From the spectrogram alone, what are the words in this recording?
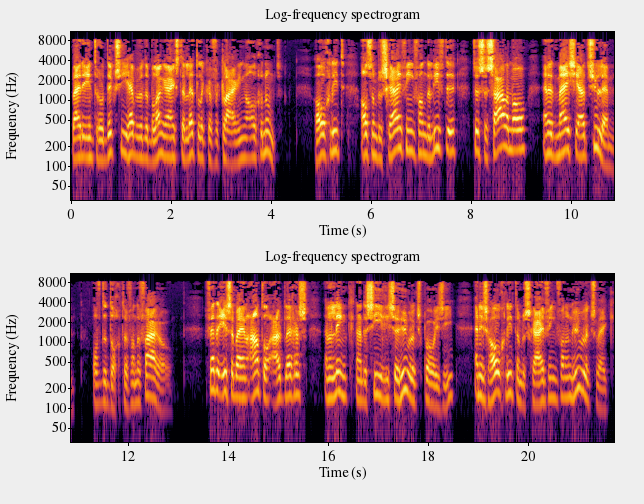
Bij de introductie hebben we de belangrijkste letterlijke verklaringen al genoemd. Hooglied als een beschrijving van de liefde tussen Salomo en het meisje uit Sulem, of de dochter van de farao. Verder is er bij een aantal uitleggers een link naar de Syrische huwelijkspoëzie en is Hooglied een beschrijving van een huwelijksweek.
